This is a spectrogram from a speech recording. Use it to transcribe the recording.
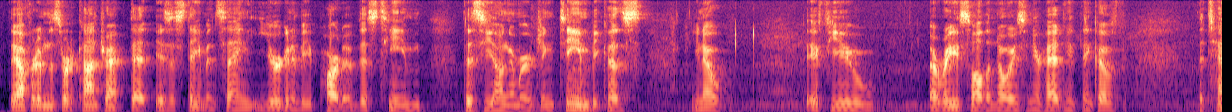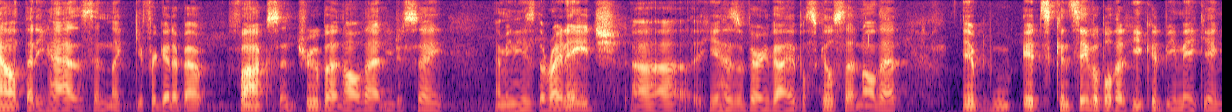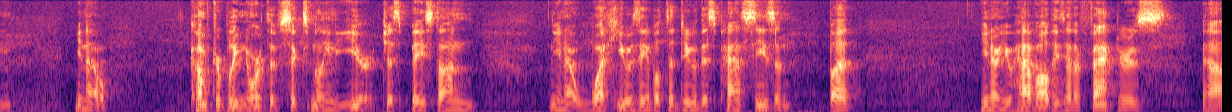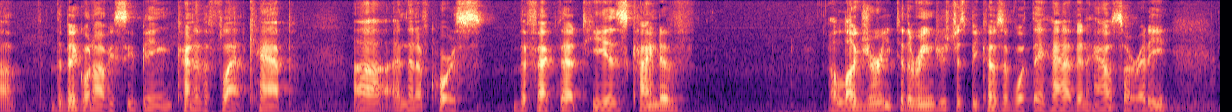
They offered him the sort of contract that is a statement saying you're going to be part of this team this young emerging team because, you know, if you erase all the noise in your head and you think of the talent that he has and like you forget about Fox and Trouba and all that and you just say, I mean, he's the right age. Uh, he has a very valuable skill set and all that. It it's conceivable that he could be making, you know, comfortably north of six million a year just based on you know, what he was able to do this past season. But, you know, you have all these other factors. Uh, the big one, obviously, being kind of the flat cap. Uh, and then, of course, the fact that he is kind of a luxury to the Rangers just because of what they have in house already.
